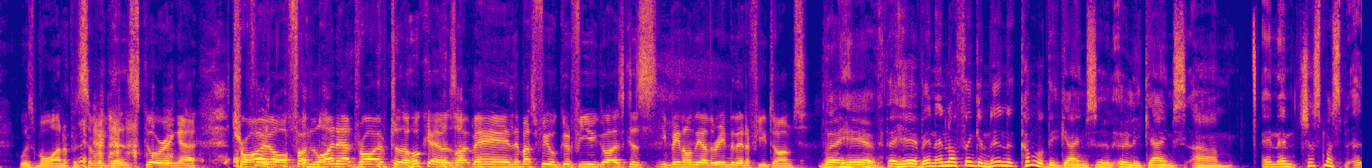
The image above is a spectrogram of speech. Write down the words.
was Moana Pasifika scoring a try off a line out drive to the hooker. I was like, man, that must feel good for you guys because you've been on the other end of that a few times. They have, they have, and, and I think in, in a couple of the games, early, early games, um, and and just must, uh,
